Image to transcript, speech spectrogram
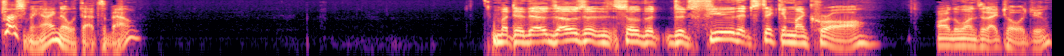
Trust me, I know what that's about. But those, are so the the few that stick in my craw are the ones that I told you.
